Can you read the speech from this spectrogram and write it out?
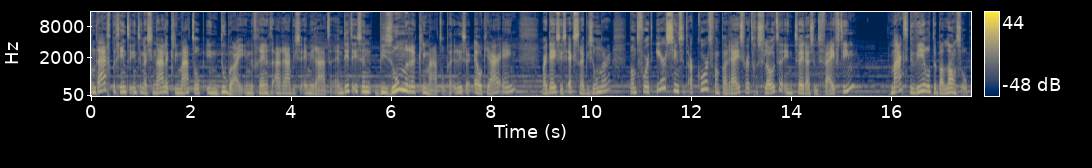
Vandaag begint de internationale klimaattop in Dubai, in de Verenigde Arabische Emiraten. En dit is een bijzondere klimaattop. Er is er elk jaar één. Maar deze is extra bijzonder, want voor het eerst sinds het akkoord van Parijs werd gesloten in 2015, maakt de wereld de balans op.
